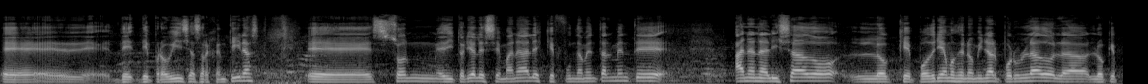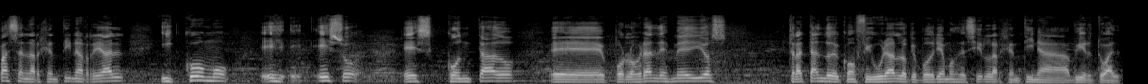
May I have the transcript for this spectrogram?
eh, de, provincias argentinas. Eh, son editoriales semanales que fundamentalmente han analizado lo que podríamos denominar, por un lado, lo que pasa en la Argentina real y cómo eso es contado eh, por los grandes medios tratando de configurar lo que podríamos decir la Argentina virtual.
